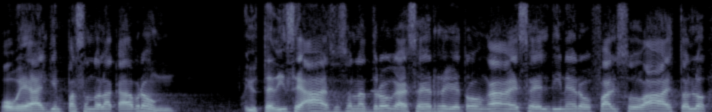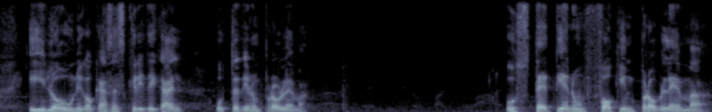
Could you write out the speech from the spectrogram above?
o ve a alguien pasando la cabrón y usted dice, ah, esas son las drogas, ese es el reggaetón, ah, ese es el dinero falso, ah, esto es lo... Y lo único que hace es criticar usted tiene un problema. Usted tiene un fucking problema.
